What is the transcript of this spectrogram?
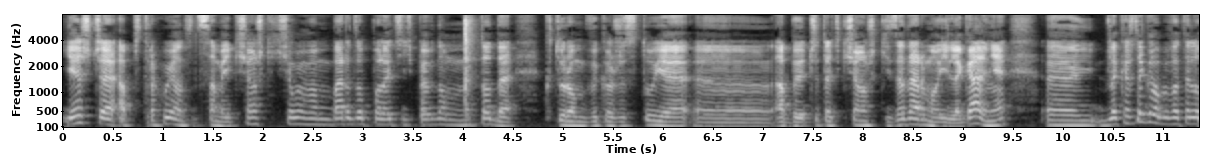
Jeszcze abstrahując od samej książki, chciałbym Wam bardzo polecić pewną metodę, którą wykorzystuję, e, aby czytać książki za darmo i legalnie. E, dla każdego obywatela,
